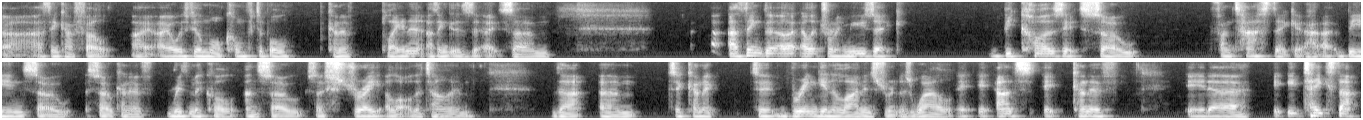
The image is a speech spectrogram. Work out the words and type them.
uh, I think I felt I, I always feel more comfortable kind of playing it. I think it's, it's um, I think that electronic music because it's so fantastic at being so so kind of rhythmical and so so straight a lot of the time that um to kind of to bring in a live instrument as well it, it adds it kind of it uh it, it, takes that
